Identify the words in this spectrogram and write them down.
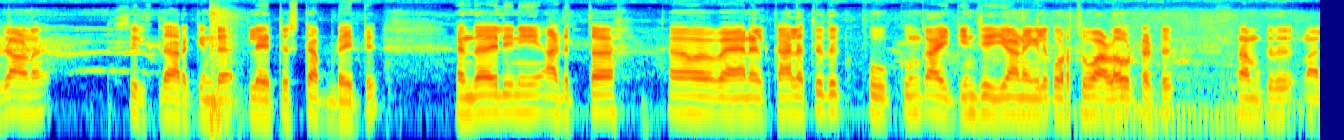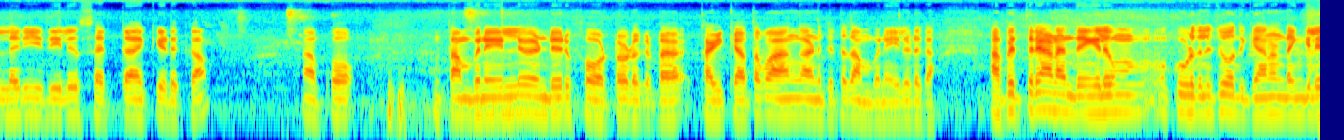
ഇതാണ് സിൽക്ക് ഡാർക്കിന്റെ ലേറ്റസ്റ്റ് അപ്ഡേറ്റ് എന്തായാലും ഇനി അടുത്ത വേനൽക്കാലത്ത് ഇത് പൂക്കും കായ്ക്കും ചെയ്യുകയാണെങ്കിൽ കുറച്ച് വളം ഇട്ടിട്ട് നമുക്കിത് നല്ല രീതിയിൽ സെറ്റാക്കി എടുക്കാം. അപ്പോൾ തമ്പനയിലിന് വേണ്ടി ഒരു ഫോട്ടോ എടുക്കട്ടെ. കഴിക്കാത്ത ഭാഗം കാണിച്ചിട്ട് തമ്പനയിൽ എടുക്കാം. അപ്പോൾ ഇത്രയാണ് എന്തെങ്കിലും കൂടുതൽ ചോദിക്കാനുണ്ടെങ്കിൽ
